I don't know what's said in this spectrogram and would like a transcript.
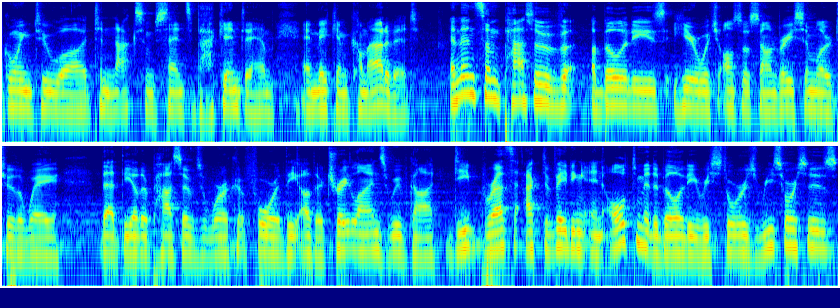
going to uh, to knock some sense back into him and make him come out of it. And then some passive abilities here which also sound very similar to the way that the other passives work for the other trait lines. We've got Deep Breath activating an ultimate ability restores resources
